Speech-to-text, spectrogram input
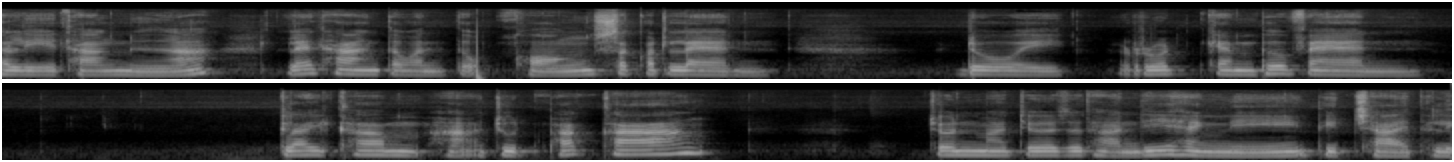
ทะเลทางเหนือ และทางตะวันตกของสกอตแลนด์ โดยรถแคมเปอร์แวนใกล้ค่ำหาจุดพักค้าง จนมาเจอสถานที่แห่งนี้ติดชายทะเล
